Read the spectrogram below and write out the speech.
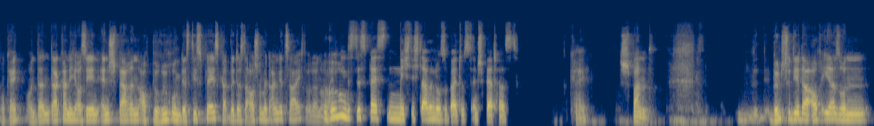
Okay, und dann da kann ich auch sehen, entsperren auch Berührung des Displays. Wird das da auch schon mit angezeigt? Oder Berührung des Displays nicht. Ich glaube nur, sobald du es entsperrt hast. Okay, spannend. Wünschst du dir da auch eher so ein,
